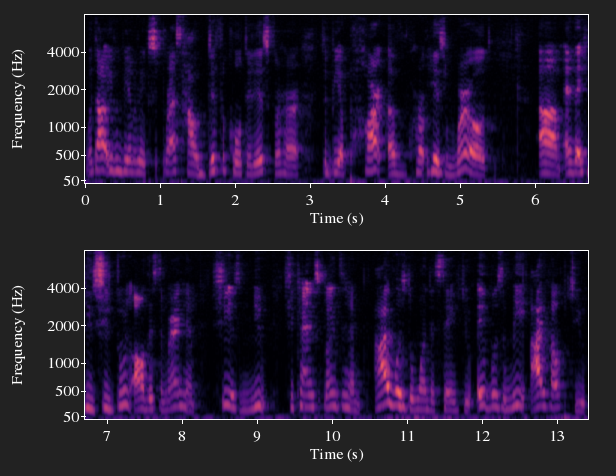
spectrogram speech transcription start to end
without even being able to express how difficult it is for her to be a part of her his world um, and that he's she's doing all this to marry him. She is mute. She can't explain to him i was the one that saved you. It was me. I helped you.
